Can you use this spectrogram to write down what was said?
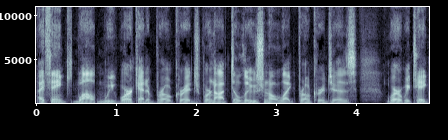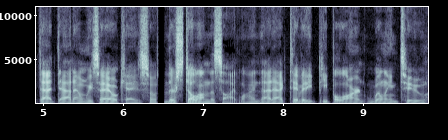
I think while we work at a brokerage, we're not delusional like brokerages, where we take that data and we say, okay, so they're still on the sideline. That activity, people aren't willing to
